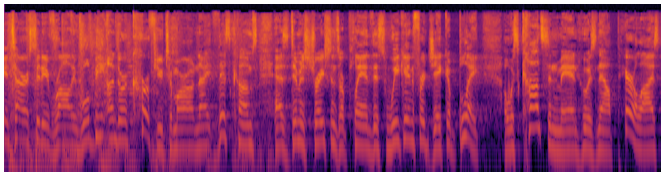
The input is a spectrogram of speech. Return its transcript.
The entire city of Raleigh will be under a curfew tomorrow night. This comes as demonstrations are planned this weekend for Jacob Blake, a Wisconsin man who is now paralyzed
